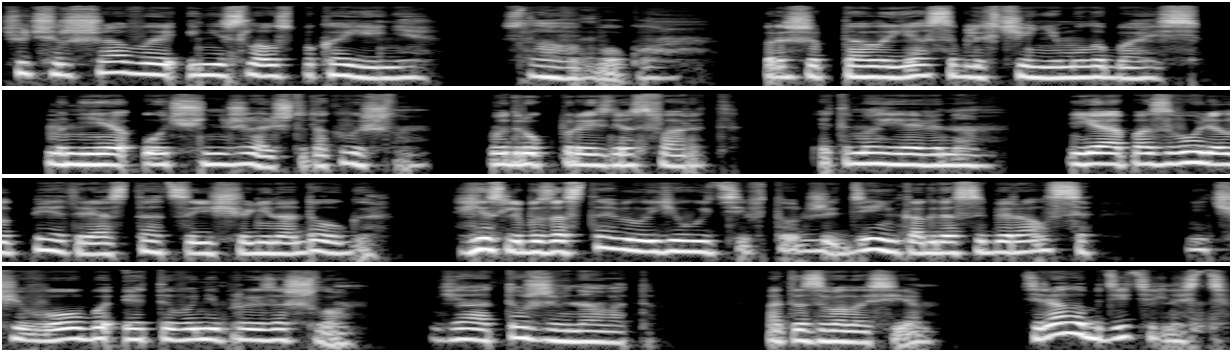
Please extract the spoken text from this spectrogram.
чуть шершавая и несла успокоение. «Слава богу», — прошептала я с облегчением, улыбаясь. «Мне очень жаль, что так вышло», — вдруг произнес Фарет. «Это моя вина. Я позволил Петре остаться еще ненадолго. Если бы заставил ее уйти в тот же день, когда собирался, ничего бы этого не произошло. Я тоже виновата», — отозвалась я. Теряла бдительность.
